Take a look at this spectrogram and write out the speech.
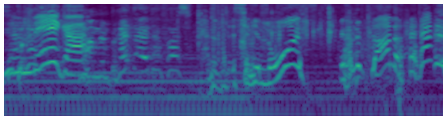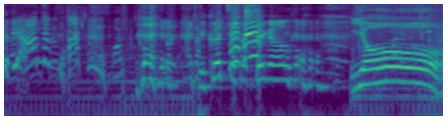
Ist ja Wir mega! haben ein Brett, Alter, was? Was ist denn hier los? Wir haben eine Plane. Wir haben eine Plane. Eine kurze Verzögerung. Jo.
